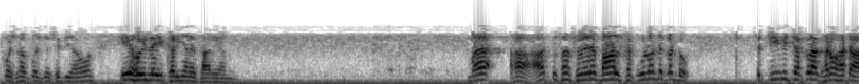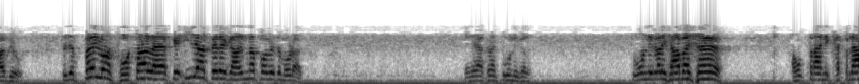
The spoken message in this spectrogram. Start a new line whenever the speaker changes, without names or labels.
ਕੁਛ ਨਾ ਕੁਛ ਸਿੱਧੀਆਂ ਹੋਣ ਇਹੋ ਹੀ ਲਈ ਖੜੀਆਂ ਨੇ ਸਾਰਿਆਂ ਨੂੰ ਮੈਂ ਹਾਂ ਤੁਸੀਂ ਸਵੇਰੇ ਬਾਲ ਸਕੂਲੋਂ ਤੇ ਕੱਢੋ ਤੇ ਟੀਵੀ ਚੱਕਲਾ ਘਰੋਂ ਹਟਾ ਦਿਓ ਤੇ ਜੇ ਪਹਿਲਾਂ ਫੋਟਾ ਲੈ ਕੇ ਇਹ ਤੇਰੇ ਗੱਲ ਨਾ ਪਵੇ ਤੇ ਮੋੜਾ ਇਹ ਆਖਣਾ ਤੂੰ ਨਿਕਲ ਤੂੰ ਨਿਕਲ ਸ਼ਾਬਾਸ਼ ਉਤਰਾ ਨਹੀਂ ਖਤਰਾ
